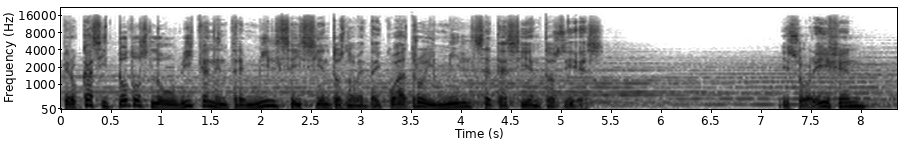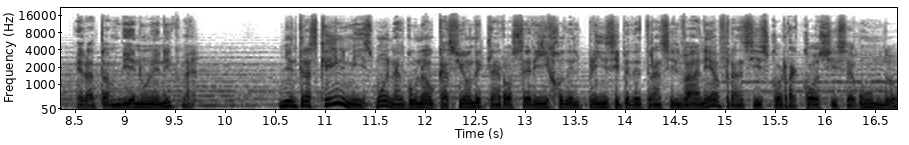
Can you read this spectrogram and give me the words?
pero casi todos lo ubican entre 1694 y 1710. Y su origen era también un enigma. Mientras que él mismo en alguna ocasión declaró ser hijo del príncipe de Transilvania, Francisco Racosi II,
